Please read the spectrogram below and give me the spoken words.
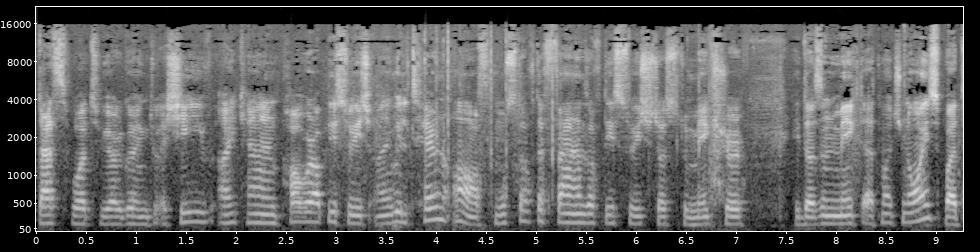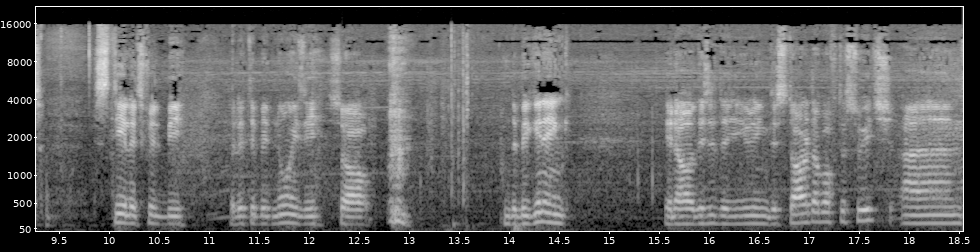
that's what we are going to achieve. I can power up this switch. I will turn off most of the fans of this switch just to make sure it doesn't make that much noise but still it will be a little bit noisy. So in the beginning you know this is the during the startup of the switch and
